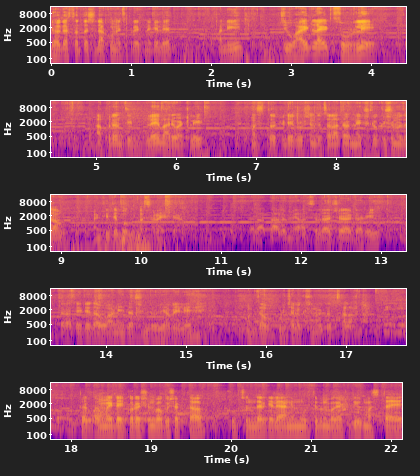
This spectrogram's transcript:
ढग असतात तसे दाखवण्याचे प्रयत्न केले. आणि जी व्हाईट लाइट चोरले अप्रंतीन लय भारी वाटली. मस्त होती डेकोरेशन तर चला तर नेक्स्ट लोकेशनवर जाऊ. आणि तिथे बघू कसं राहायच्या आता आलो मी हर्षलाच्या घरी. तर आता इथे जाऊ आणि दर्शन घेऊया पहिले. मग जाऊ पुढच्या लोकेशनवर तर चला. तर तुम्ही डेकोरेशन बघू शकता. खूप सुंदर केले आणि मूर्ती पण बघा किती मस्त आहे.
